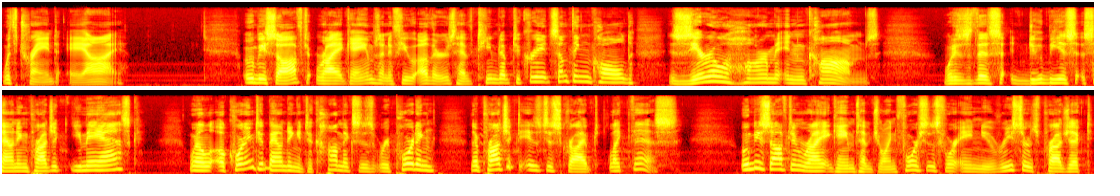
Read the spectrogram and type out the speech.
with Trained AI. Ubisoft, Riot Games, and a few others have teamed up to create something called Zero Harm in Comms. What is this dubious sounding project, you may ask? Well, according to Bounding into Comics' reporting, the project is described like this. Ubisoft and Riot Games have joined forces for a new research project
